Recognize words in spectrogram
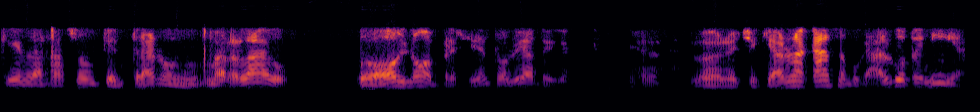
qué la razón que entraron en Mar-a-Lago. Pero hoy no, el presidente, olvídate, que le chequearon la casa porque algo tenía.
